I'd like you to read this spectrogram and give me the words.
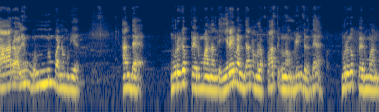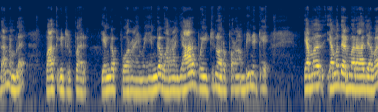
யாராலையும் ஒன்றும் பண்ண முடியாது. அந்த முருகப்பெருமான் அந்த இறைவன் தான் நம்மளை பார்த்துக்கணும் அப்படின்றத முருகப்பெருமான் தான் நம்மளை பார்த்துக்கிட்டு இருப்பார். எங்கே போகிறான் இவன்? எங்கே வரான்? யாரை போயிட்டுன்னு வர போகிறான் அப்படின்னுட்டு யம யம தர்மராஜாவை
